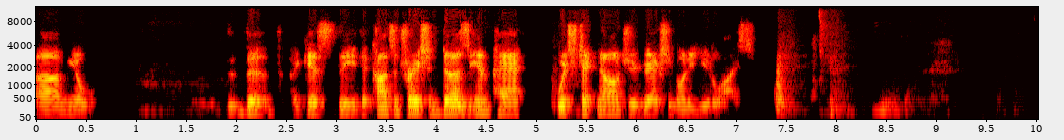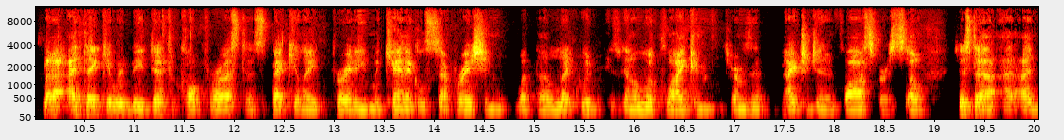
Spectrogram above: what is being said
um, you know, the I guess the the concentration does impact which technology you're actually going to utilize. But I, I think it would be difficult for us to speculate for any mechanical separation what the liquid is going to look like in terms of nitrogen and phosphorus. So just a, a,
